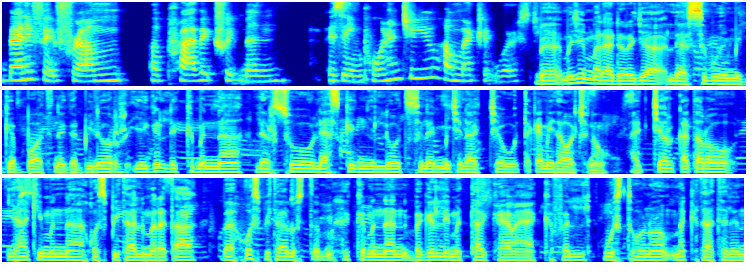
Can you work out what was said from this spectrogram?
benefit from a private treatment በመጀመሪያ ደረጃ ሊያስቡ የሚገባዎት ነገር ቢኖር የግል ሕክምና ለእርሶ ሊያስገኝልዎት ስለሚችላቸው ጠቀሜታዎች ነው። አጭር ቀጠሮ፣ የሐኪምና ሆስፒታል መረጣ፣ በሆስፒታል ውስጥም ሕክምናን በግል የመታከሚያ ክፍል ውስጥ ሆኖ መከታተልን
